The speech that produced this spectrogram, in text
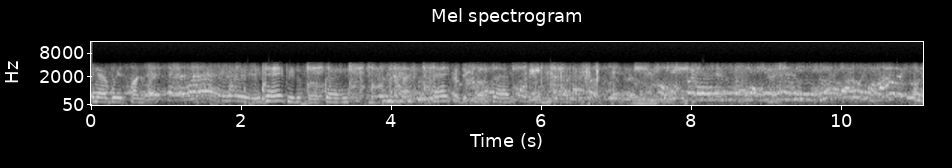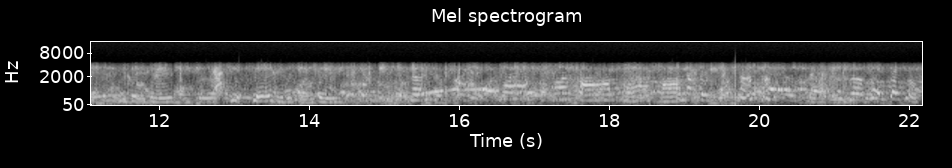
In a weird kind of way. Hey, beautiful day. hey, beautiful day. Hey, Beautiful day. Beautiful day.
